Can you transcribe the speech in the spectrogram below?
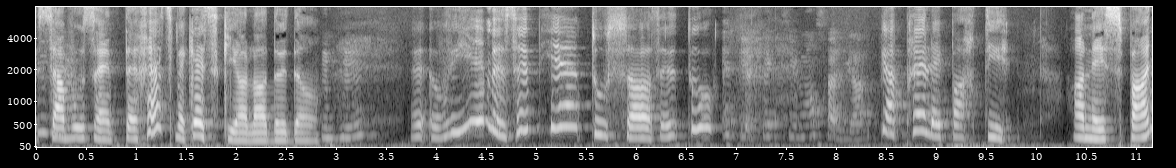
Ça vous intéresse, mais qu'est-ce qu'il y a là-dedans? Mhm. Euh, oui, mais c'est bien tout ça, c'est tout. Et puis effectivement, ça lui a. Puis après, elle est partie en Espagne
